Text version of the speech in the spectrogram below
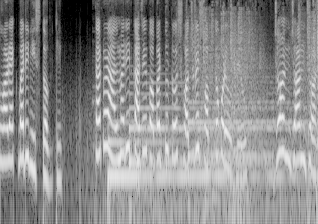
ঘর একবারে নিস্তব্ধে। তারপর আলমারির কাচের কপাট দুটো সজোরে শব্দ করে উঠল। জন জন জন।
